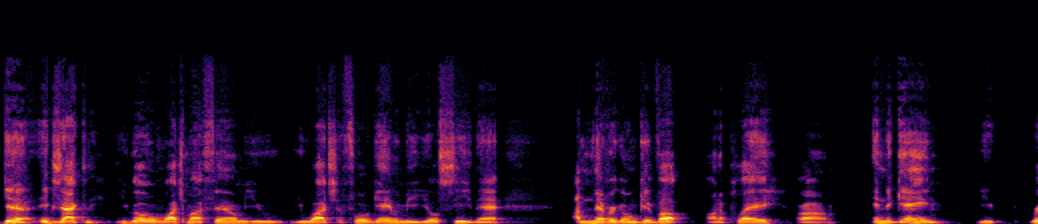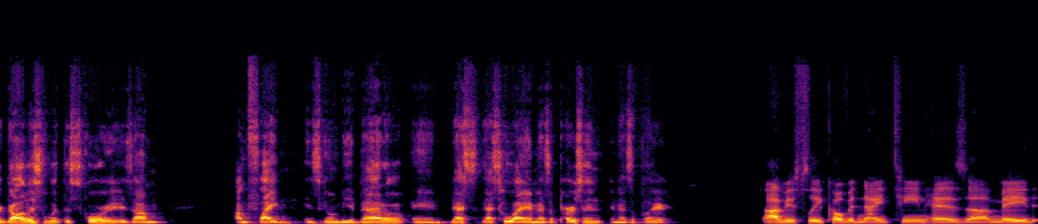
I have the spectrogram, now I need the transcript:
Yeah, exactly. You go and watch my film, you you watch a full game of me, you'll see that I'm never gonna give up on a play. Um, in the game, you regardless of what the score is, I'm I'm fighting. It's gonna be a battle, and that's that's who I am as a person and as a player. Obviously, COVID nineteen has uh, made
